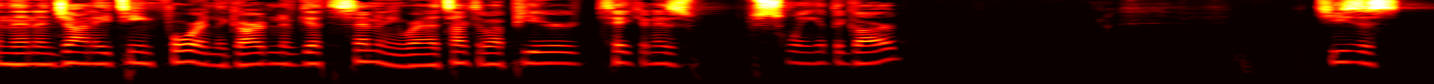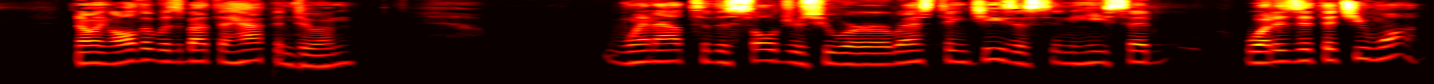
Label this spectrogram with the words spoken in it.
And then in John 18, 4, in the Garden of Gethsemane, where I talked about Peter taking his swing at the guard, Jesus knowing all that was about to happen to him, went out to the soldiers who were arresting Jesus and he said, What is it that you want?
